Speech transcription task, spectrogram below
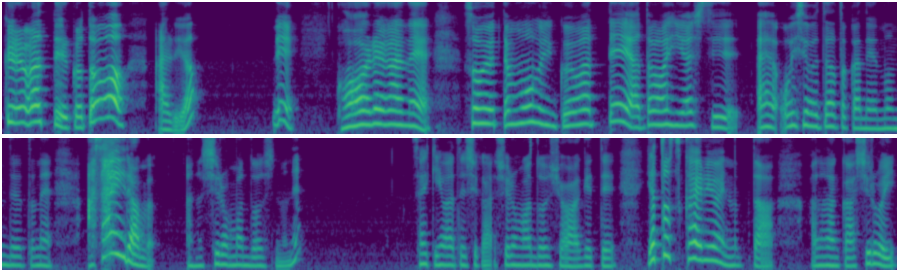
くるまってることもあるよ。でこれがねそうやって毛布にくるまって頭冷やしてあ美味しいお茶とかね飲んでるとねアサイラム。あの白魔導士のね。最近私が白魔導士をあげてやっと使えるようになったあのなんか白い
